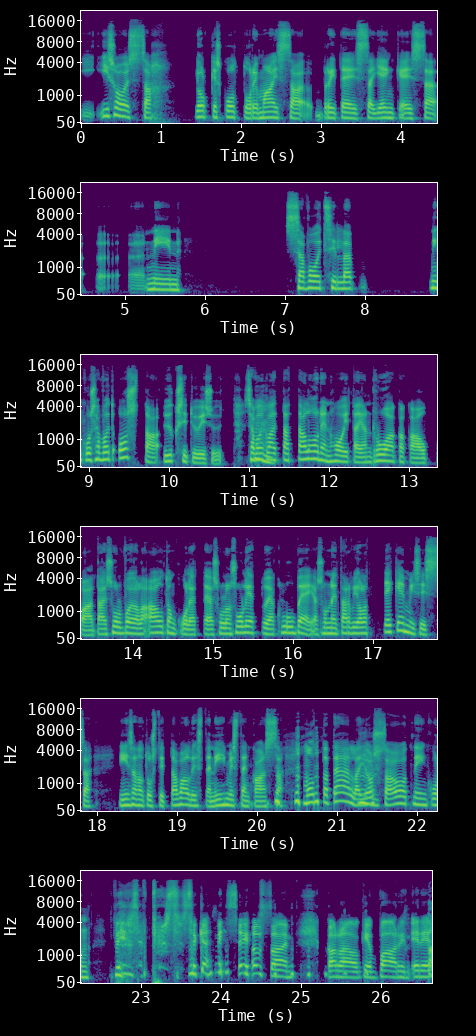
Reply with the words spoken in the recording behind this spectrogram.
isoissa julkiskulttuurimaissa, Briteissä, Jenkeissä, niin sä voit sillä, niin kuin sä voit ostaa yksityisyyttä. Sä voit Mm. mm. laittaa taloudenhoitajan ruokakauppaan tai sul voi olla autonkuljettaja, sulla on suljettuja klubeja, sun ei tarvi olla tekemisissä niin sanotusti tavallisten ihmisten kanssa. Mutta täällä, jos sä oot niin kuin perse pystyssä käynnissä jossain karaoken baarin edessä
